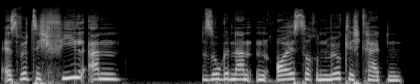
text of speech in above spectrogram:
Es wird sich viel an sogenannten äußeren Möglichkeiten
